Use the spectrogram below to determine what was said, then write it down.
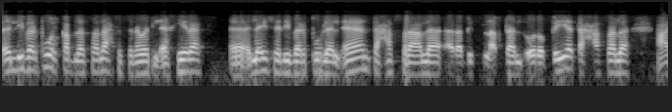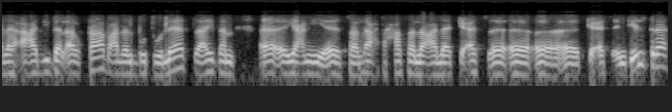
ليفربول قبل صلاح في السنوات الأخيرة ليس ليفربول الآن. تحصل على رابطة الأبطال الأوروبية تحصل على عديد الألقاب على البطولات. أيضا يعني صلاح تحصل على كأس كأس إنجلترا.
